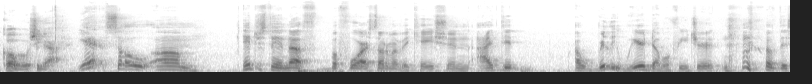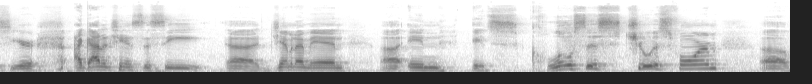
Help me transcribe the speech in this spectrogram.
Colby, what you got? Yeah, so um, interesting enough, before I started my vacation, I did a really weird double feature of this year. I got a chance to see uh, Gemini Man uh, in its closest, truest form. Uh,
